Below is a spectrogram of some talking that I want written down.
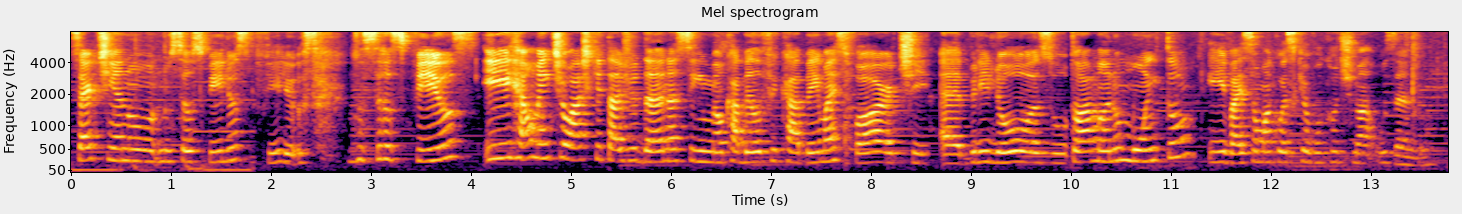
certinha no, nos seus filhos. Filhos? nos seus fios. E realmente eu acho que tá ajudando, assim, meu cabelo ficar bem mais forte, é, brilhoso. Tô amando muito e vai ser uma coisa que eu vou continuar usando.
